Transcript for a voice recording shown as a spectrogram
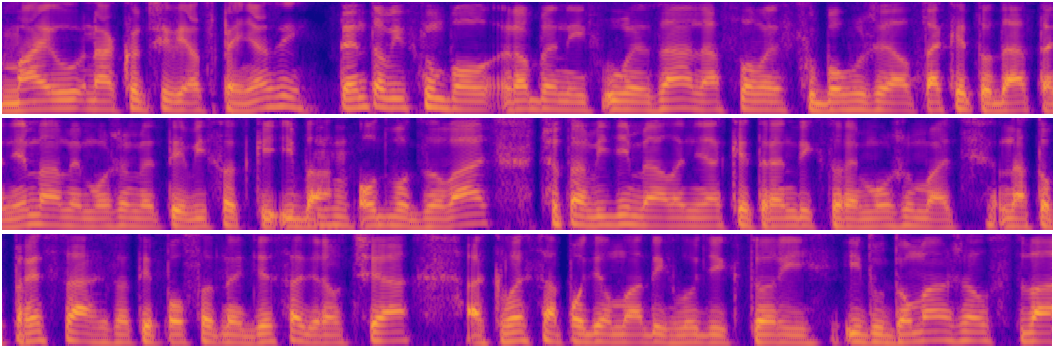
majú na konci viac peňazí? Tento výskum bol robený v USA, na Slovensku bohužiaľ takéto dáta nemáme, môžeme tie výsledky iba mm-hmm. odvodzovať. Čo tam vidíme, ale nejaké trendy, ktoré môžu mať na to presah za tie posledné 10 ročia. A klesá podiel mladých ľudí, ktorí idú do manželstva,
